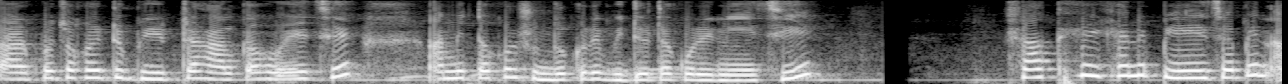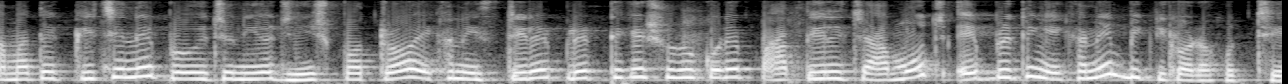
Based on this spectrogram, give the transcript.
তারপর যখন একটু ভিড়টা হালকা হয়েছে, আমি তখন সুন্দর করে ভিডিওটা করে নিয়েছি। সাথে এখানে পেয়ে যাবেন আমাদের কিচেনের প্রয়োজনীয় জিনিসপত্র। এখানে স্টিলের প্লেট থেকে শুরু করে পাতিল, চামচ এভরিথিং এখানে বিক্রি করা হচ্ছে।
